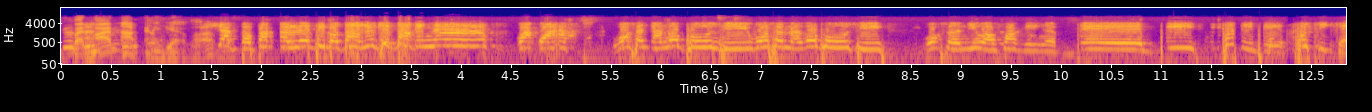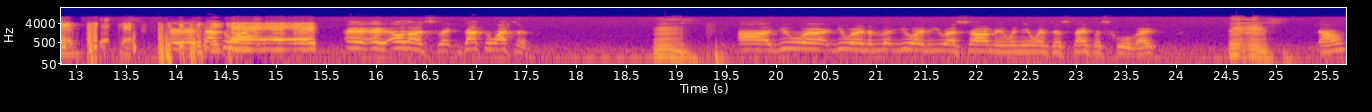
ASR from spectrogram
But. I'm not going to give up. Shut the fuck up, let people talk. You keep talking now. Quack quack. Watson got no pussy. Watson got no pussy. Watson, you are fucking a baby pussy baby pussy cat pussy cat Hey, pussy hey, pussy Dr. cat. Hey, hey, hold on, Slick. Dr. Watson. Mm. Uh, you were you were in the mi- you were in the U.S. Army when you went to sniper school, right? Mm-mm. No.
